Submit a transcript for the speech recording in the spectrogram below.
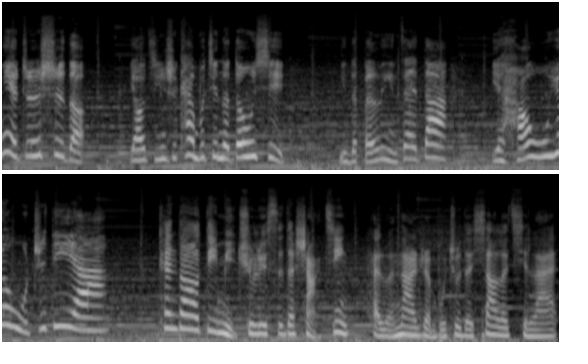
你也真是的，妖精是看不见的东西，你的本领再大，也毫无用武之地呀。看到蒂米屈律斯的傻劲，海伦娜忍不住的笑了起来。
